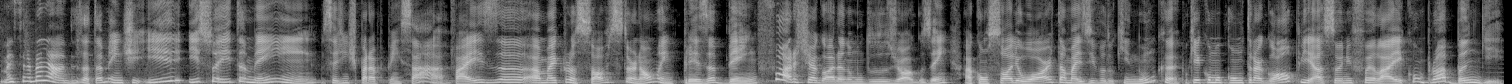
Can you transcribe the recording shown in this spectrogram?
Mais trabalhado. Exatamente. E isso aí também, se a gente parar pra pensar, faz a, a Microsoft se tornar uma empresa bem forte agora no mundo dos jogos, hein? A console War tá mais viva do que nunca, porque como contragolpe, a Sony Sony foi lá e comprou a Bang,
